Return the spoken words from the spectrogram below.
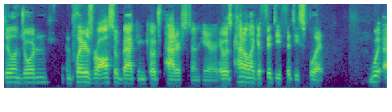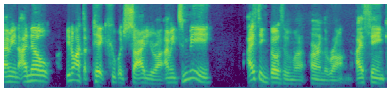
Dylan Jordan and players were also backing Coach Patterson here. It was kind of like a 50 50 split. I mean, I know you don't have to pick who, which side you're on. I mean, to me, I think both of them are, in the wrong. I think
